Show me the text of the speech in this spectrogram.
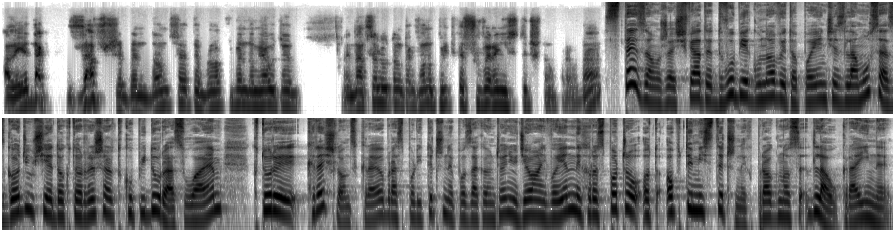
ale jednak zawsze będące te bloki będą miały te na celu tą tak zwaną politykę suwerenistyczną, prawda? Z tezą, że świat dwubiegunowy to pojęcie z lamusa, zgodził się dr Ryszard Kupidura z UAM, który kreśląc krajobraz polityczny po zakończeniu działań wojennych rozpoczął od optymistycznych prognoz dla Ukrainy.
